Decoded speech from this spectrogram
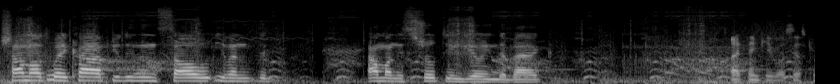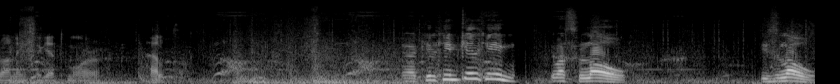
Shamot, wake up! You didn't saw even the someone is shooting you in the back. I think he was just running to get more health. Yeah, kill him, kill him! He was low. He's low.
